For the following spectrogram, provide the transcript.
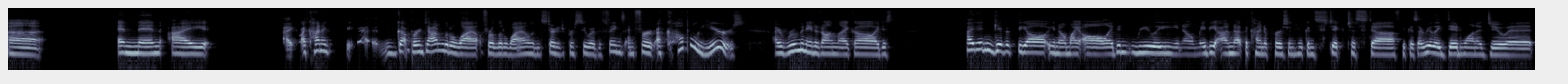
Uh, and then I I, I kind of uh, got burnt out a little while for a little while and started to pursue other things. And for a couple years, I ruminated on like, oh, I just I didn't give it the all, you know, my all. I didn't really, you know, maybe I'm not the kind of person who can stick to stuff because I really did want to do it.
